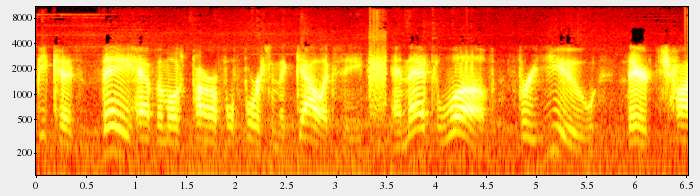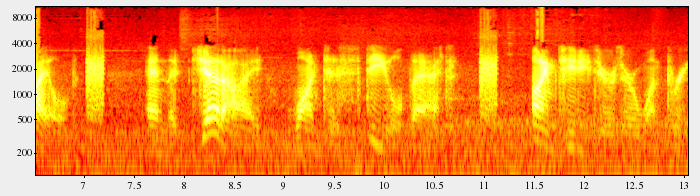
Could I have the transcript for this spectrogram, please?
Because they have the most powerful force in the galaxy, and that's love for you, their child. And the Jedi want to steal that. I'm TD0013,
